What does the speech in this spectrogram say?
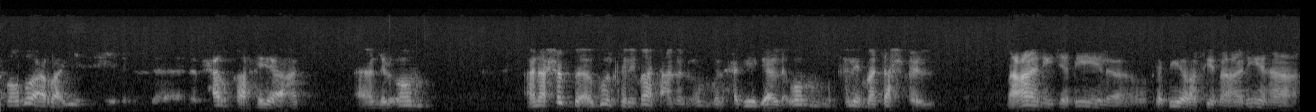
الموضوع الرئيسي لل- للحلقة هي عن عن الأم أنا أحب أقول كلمات عن الأم الحقيقة. الأم كلمة تحمل معاني جميلة وكبيرة في معانيها.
